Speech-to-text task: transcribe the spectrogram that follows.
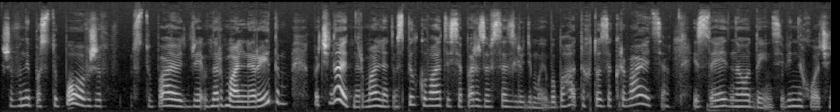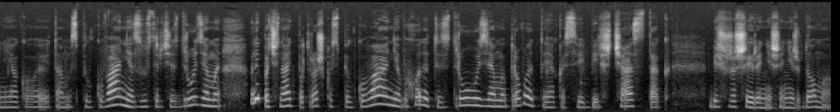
що вони поступово вже вступають в нормальний ритм, починають нормально там спілкуватися перш за все з людьми. Бо багато хто закривається і стає наодинці. Він не хоче ніякого там спілкування, зустрічі з друзями. Вони починають потрошку спілкування, виходити з друзями, проводити якось свій більш час так більш розширеніше, ніж вдома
